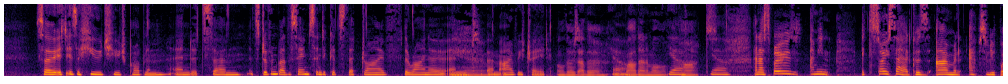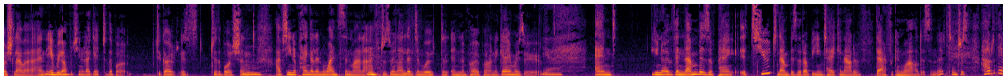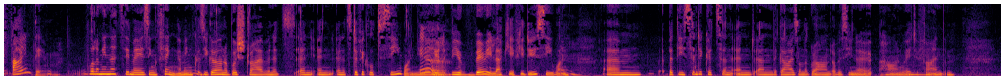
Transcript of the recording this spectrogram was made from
So it is a huge, huge problem, and it's um, it's driven by the same syndicates that drive the rhino and Yeah. um, ivory trade. All those other Yeah. wild animal Yeah. parts. Yeah, And I suppose, I mean, it's so sad because I'm an absolute bush lover, and every Mhm. opportunity I get to the bu- to go is to the bush. And Mm. I've seen a pangolin once in my life, Mm. which was when I lived and worked in, in Limpopo on a game reserve. yeah, And you know the numbers of pang, it's huge numbers that are being taken out of the African wild, isn't it? And just how do they find them? Well, I mean that's the amazing thing. I mean, Mm. because you go on a bush drive and it's and, and, and it's difficult to see one. You know, Yeah. you're, you're very lucky if you do see one. Um, but these syndicates and, and, and the guys on the ground obviously know how and where to Mm. find them.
